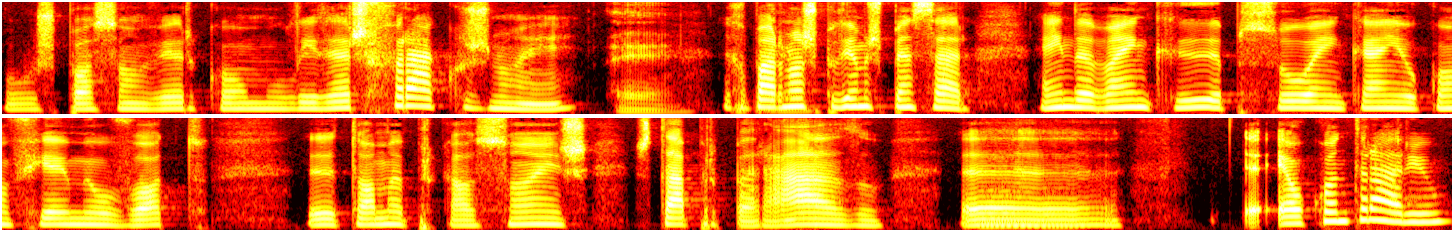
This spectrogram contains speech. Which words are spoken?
os possam ver como líderes fracos, não é? É. Repare, é. nós podemos pensar, ainda bem que a pessoa em quem eu confiei o meu voto uh, toma precauções, está preparado. Uh, É o contrário.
